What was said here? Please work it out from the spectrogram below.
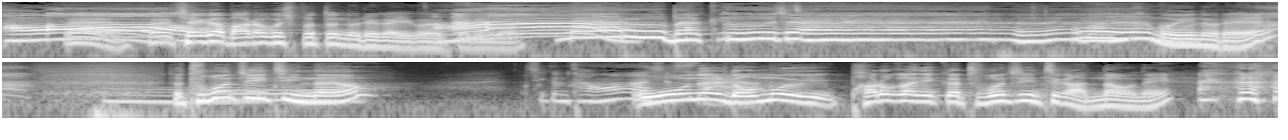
어. 네, 제가 말하고 싶었던 노래가 이거였거든요. 아~ 나로 바꾸자. 어, 뭐이 노래. 자, 두 번째 힌트 있나요? 지금 당황하셨어요. 오늘 너무 바로 가니까 두 번째 힌트가 안 나오네. 댄스.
